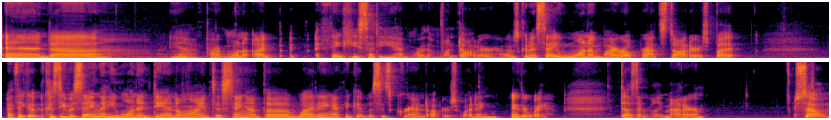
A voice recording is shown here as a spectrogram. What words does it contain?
and uh, yeah, one. I I think he said he had more than one daughter. I was gonna say one of Pyral Pratt's daughters, but I think because he was saying that he wanted Dandelion to sing at the wedding. I think it was his granddaughter's wedding. Either way, doesn't really matter. So,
